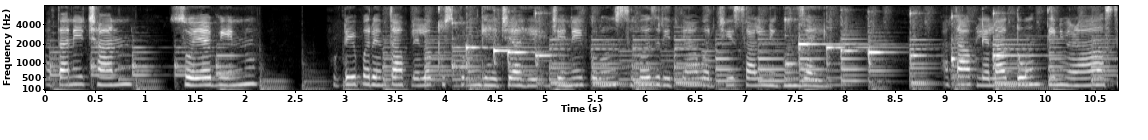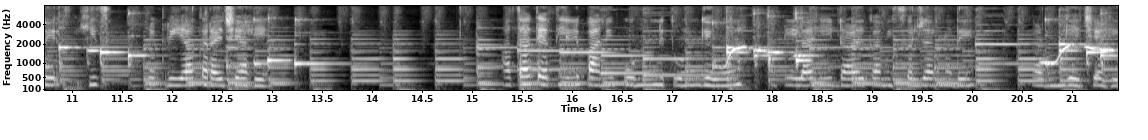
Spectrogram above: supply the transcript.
हाताने छान सोयाबीन फुटेपर्यंत आपल्याला कुसकरून घ्यायची आहे जेणेकरून सहजरित्या वरची साल निघून जाईल. आता आपल्याला दोन तीन वेळा असे हीच प्रक्रिया करायची आहे. आता त्यातील पाणी पूर्ण नितळून घेऊन आपल्याला ही डाळ एका मिक्सर जारमध्ये काढून घ्यायची आहे.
